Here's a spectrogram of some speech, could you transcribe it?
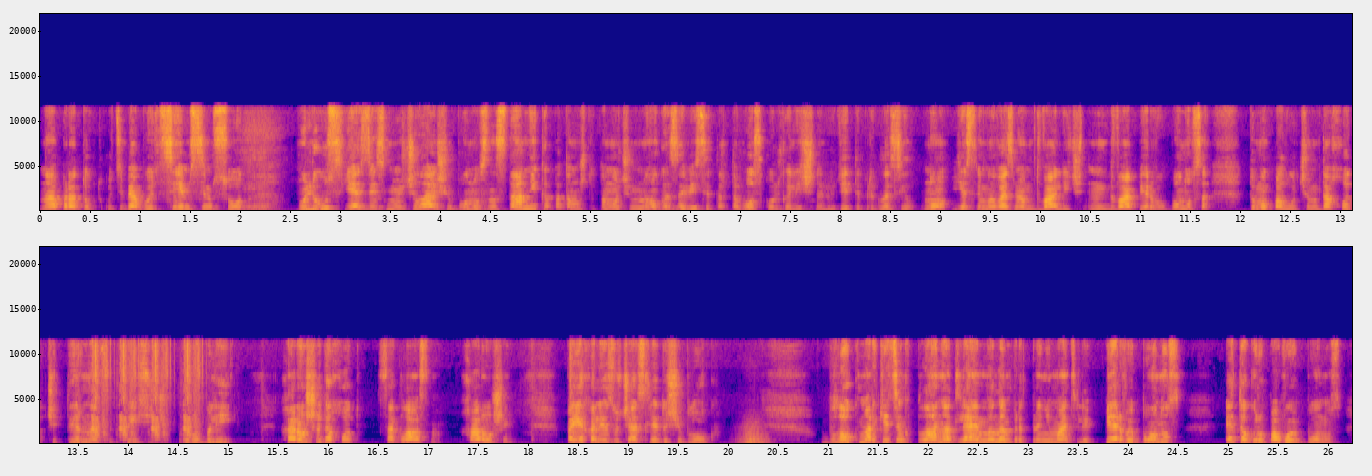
на продукт у тебя будет 7700, Плюс я здесь не учила еще бонус наставника, потому что там очень много зависит от того, сколько лично людей ты пригласил. Но если мы возьмем два, лич... два первых бонуса, то мы получим доход 14 тысяч рублей. Хороший доход? Согласна. Хороший. Поехали изучать следующий блок. Блок маркетинг-плана для MLM предпринимателей. Первый бонус – это групповой бонус –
